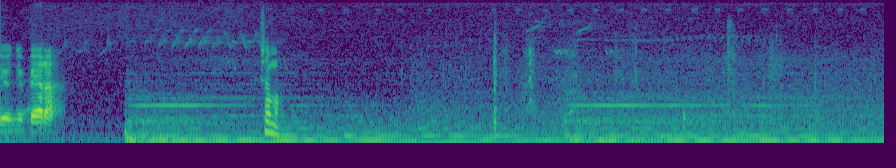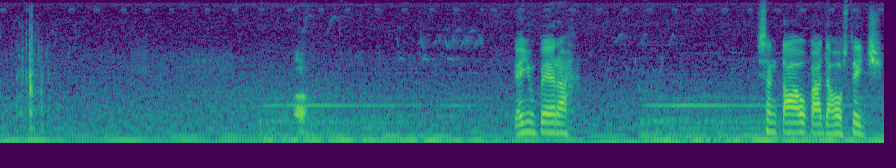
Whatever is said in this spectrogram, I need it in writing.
Yun, yung pera. Mo? Oh. Yan yung pera. Isang tao kada hostage.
